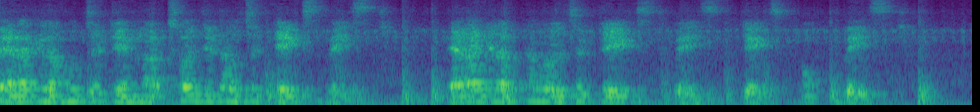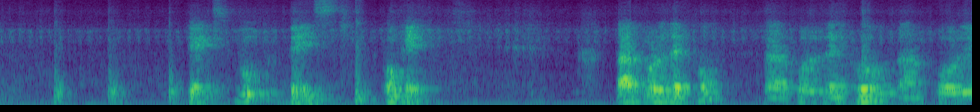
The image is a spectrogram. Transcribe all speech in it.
প্যারাগ্রাফ হচ্ছে টেন মার্কস হয়, যেটা হচ্ছে টেক্সট বেসড প্যারাগ্রাফটা হচ্ছে text based textbook based textbook based okay তারপরে দেখো তারপরে দেখো, তারপরে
